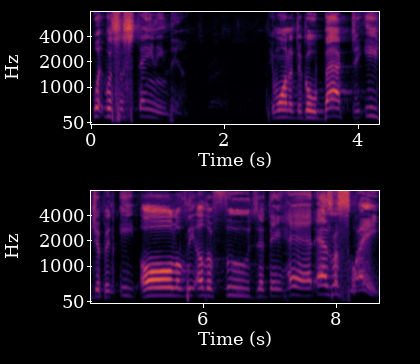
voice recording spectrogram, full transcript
What was sustaining them? They wanted to go back to Egypt and eat all of the other foods that they had as a slave.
